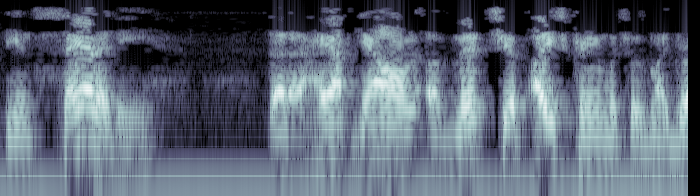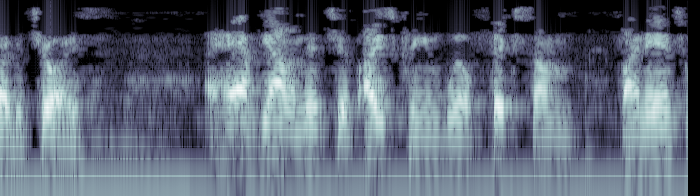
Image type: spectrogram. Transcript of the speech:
the insanity that a half gallon of mint chip ice cream, which was my drug of choice, a half gallon of mint chip ice cream will fix some financial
